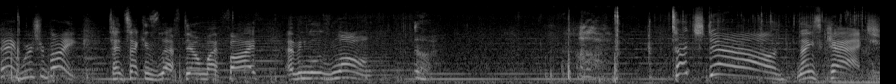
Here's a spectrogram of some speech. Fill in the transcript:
Hey, where's your bike? Ten seconds left, down by five. Evan goes long. Touchdown! Nice catch.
